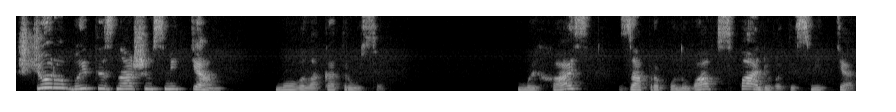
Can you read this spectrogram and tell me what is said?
що робити з нашим сміттям, мовила Катруся. Михась запропонував спалювати сміття.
